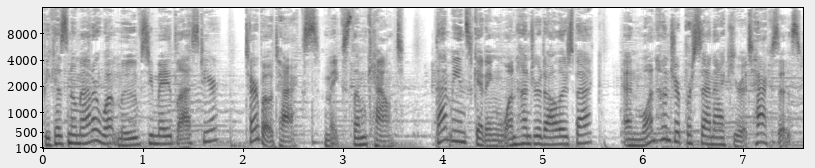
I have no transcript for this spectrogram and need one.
Because no matter what moves you made last year, TurboTax makes them count. That means getting $100 back and 100% accurate taxes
